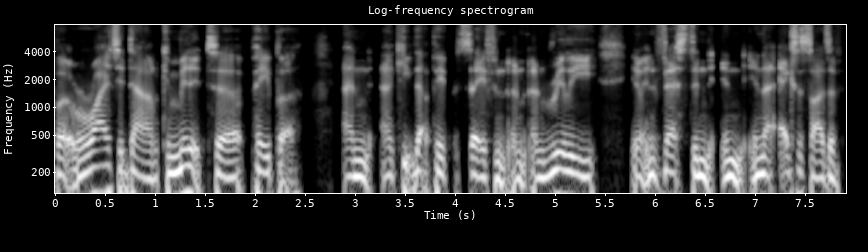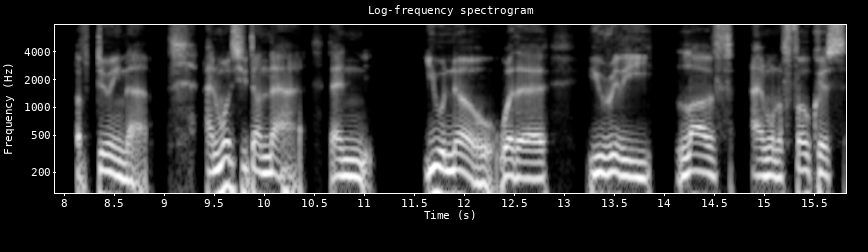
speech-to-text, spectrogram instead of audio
but write it down, commit it to paper and, and keep that paper safe and, and, and really, you know, invest in, in, in that exercise of, of doing that. And once you've done that, then you will know whether you really love and want to focus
